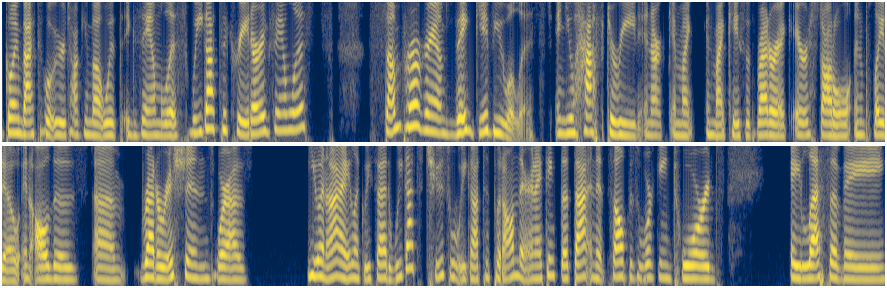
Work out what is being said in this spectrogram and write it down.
going back to what we were talking about with exam lists, we got to create our exam lists some programs they give you a list and you have to read in our in my in my case with rhetoric aristotle and plato and all those um rhetoricians whereas you and i like we said we got to choose what we got to put on there. And i think that that in itself is working towards a less of a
